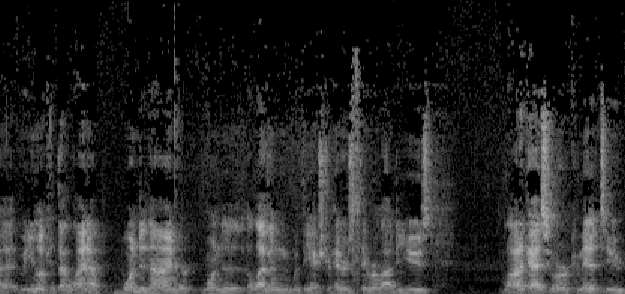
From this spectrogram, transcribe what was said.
Uh, when you look at that lineup, one to nine or one to eleven with the extra hitters that they were allowed to use, a lot of guys who are committed to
